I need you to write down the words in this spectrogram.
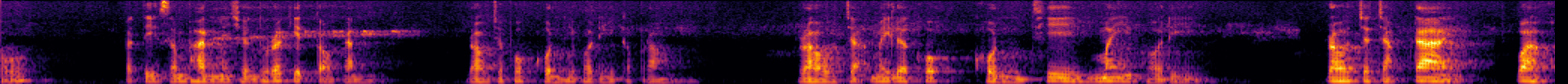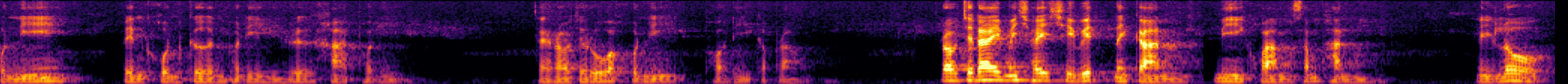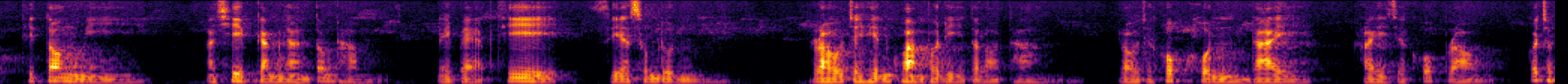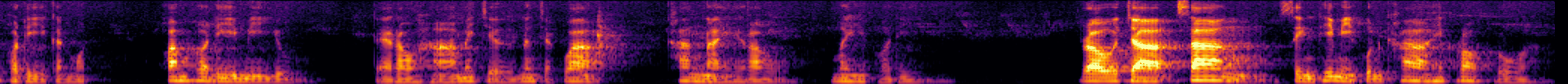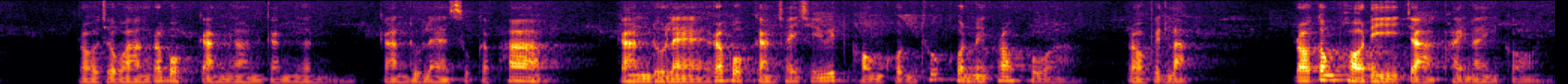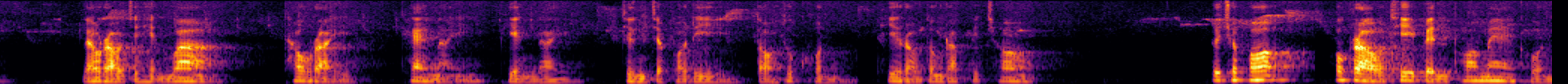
ปฏิสัมพันธ์ในเชิงธุรกิจต่อกัน เราจะพบคนที่พอดีกับเรา เราจะไม่เลือกคบคนที่ไม่พอดี เราจะจับได้ว่าคนนี้เป็นคนเกินพอดีหรือขาดพอดี แต่เราจะรู้ว่าคนนี้พอดีกับเรา เราจะได้ไม่ใช้ชีวิตในการมีความสัมพันธ์ ในโลกที่ต้องมีอาชีพการงานต้องทำในแบบที่เสียสมดุล เราจะเห็นความพอดีตลอดทาง เราจะคบคนใด ใครจะคบเรา ก็จะพอดีกันหมด ความพอดีมีอยู่ แต่เราหาไม่เจอเนื่องจากว่า ข้างในเราไม่พอดี เราจะสร้างสิ่งที่มีคุณค่าให้ครอบครัว เราจะวางระบบการงานการเงิน การดูแลสุขภาพ การดูแลระบบการใช้ชีวิตของคนทุกคนในครอบครัว เราเป็นหลัก เราต้องพอดีจากภายในก่อน แล้วเราจะเห็นว่า เท่าไรแค่ไหนเพียงใด จึงจะพอดีต่อทุกคนที่เราต้องรับผิดชอบ โดยเฉพาะพวกเราที่เป็นพ่อแม่คน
